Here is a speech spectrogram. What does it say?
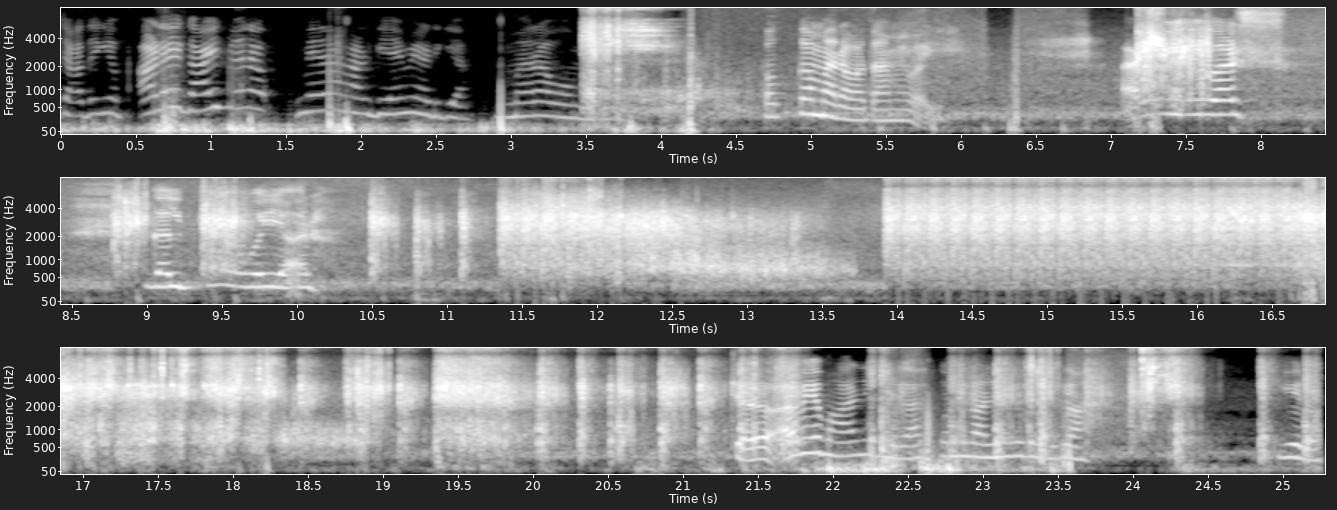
बचा देंगे अरे गाइस मेरा मेरा हट गया मैं हट गया मरा वो मैं होता मैं भाई। अरे बस गलती हो गई यार। चलो, अब ये बाहर निकलेगा, इसको निकालने का ये लो।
